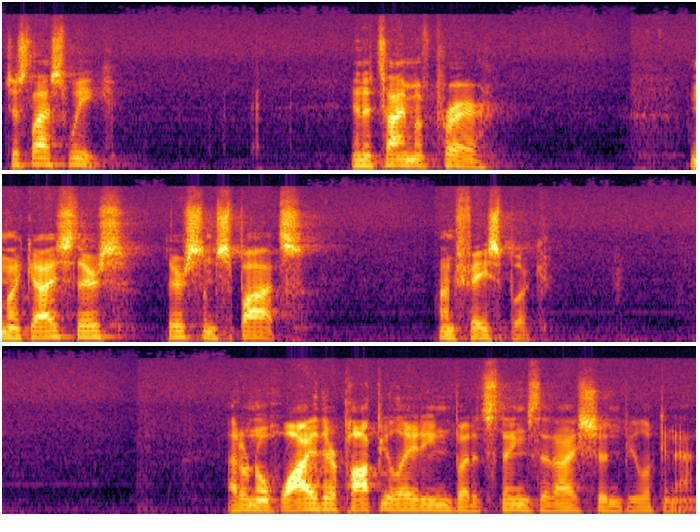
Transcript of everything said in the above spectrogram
Just last week, in a time of prayer, I'm like, guys, there's, there's some spots on Facebook. I don't know why they're populating, but it's things that I shouldn't be looking at.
